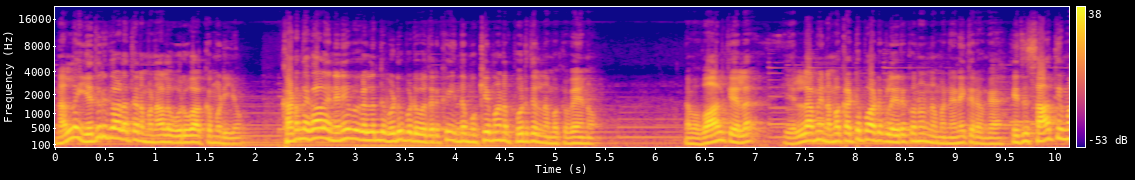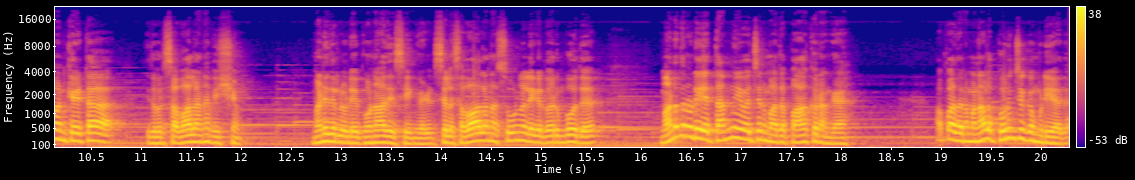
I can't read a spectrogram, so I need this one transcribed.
நல்ல எதிர்காலத்தை நம்மளால் உருவாக்க முடியும். கடந்த கால நினைவுகள்லேருந்து விடுபடுவதற்கு இந்த முக்கியமான புரிதல் நமக்கு வேணும். நம்ம வாழ்க்கையில் எல்லாமே நம்ம கட்டுப்பாட்டுக்குள்ள இருக்கணும்னு நம்ம நினைக்கிறோங்க. இது சாத்தியமான்னு கேட்டால் இது ஒரு சவாலான விஷயம். மனிதர்களுடைய குணாதிசயங்கள் சில சவாலான சூழ்நிலைகள் வரும்போது மனதனுடைய தன்மையை வச்சு நம்ம அதை பார்க்குறோங்க. அப்போ அதை நம்மளால் புரிஞ்சிக்க முடியாது.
